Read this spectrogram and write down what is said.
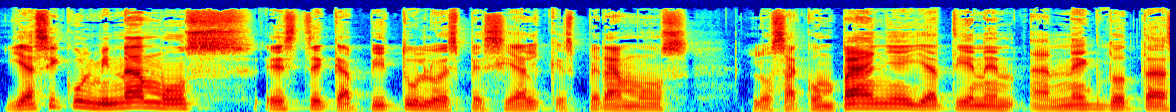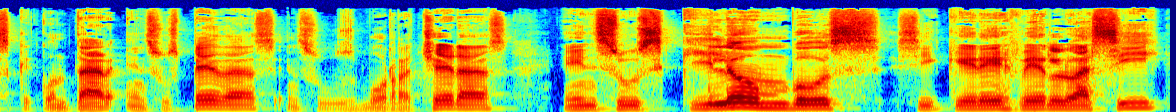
Y así culminamos este capítulo especial que esperamos los acompañe, ya tienen anécdotas que contar en sus pedas, en sus borracheras, en sus quilombos, si querés verlo así.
